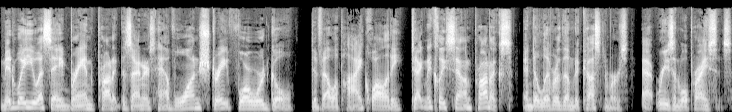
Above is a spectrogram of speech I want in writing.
Midway USA brand product designers have one straightforward goal develop high quality, technically sound products and deliver them to customers at reasonable prices.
